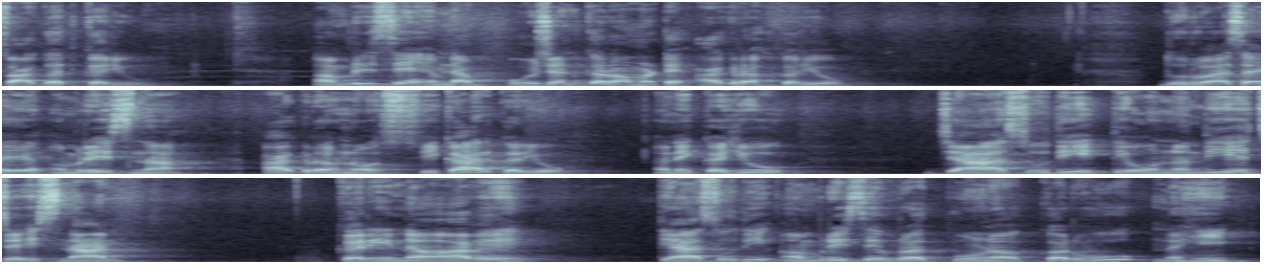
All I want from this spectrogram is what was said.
સ્વાગત કર્યું. અંબરીશે એમના ભોજન કરવા માટે આગ્રહ કર્યો. દુર્વાસાએ અંબરીશના આગ્રહનો સ્વીકાર કર્યો અને કહ્યું જ્યાં સુધી તેઓ નદીએ જઈ સ્નાન કરી ન આવે, ત્યાં સુધી અંબરીશે વ્રત પૂર્ણ કરવું નહીં.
